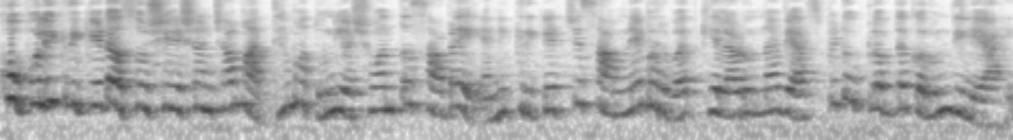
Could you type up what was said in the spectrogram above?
खोपोली क्रिकेट असोसिएशनच्या माध्यमातून यशवंत साबळे यांनी क्रिकेटचे सामने भरवत खेळाडूंना व्यासपीठ उपलब्ध करून दिले आहे.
